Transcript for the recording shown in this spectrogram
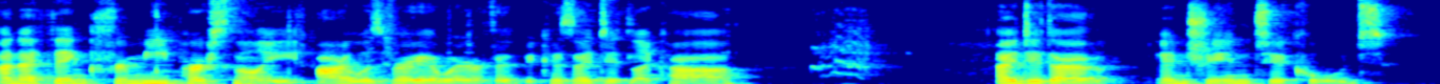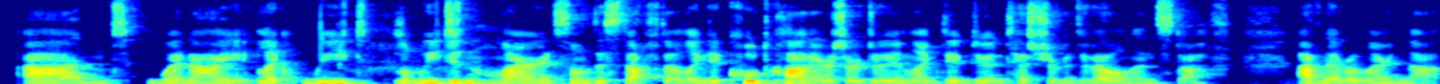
And I think for me personally, I was very aware of it because I did like a I did a entry into code and when I like we we didn't learn some of the stuff that like the code planners are doing, like they're doing test driven development stuff. I've never learned that.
